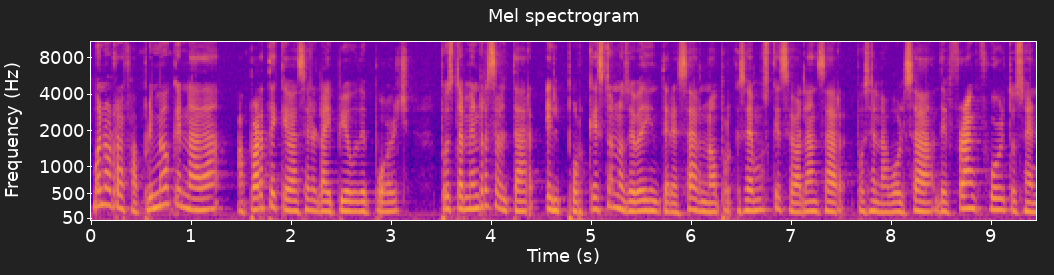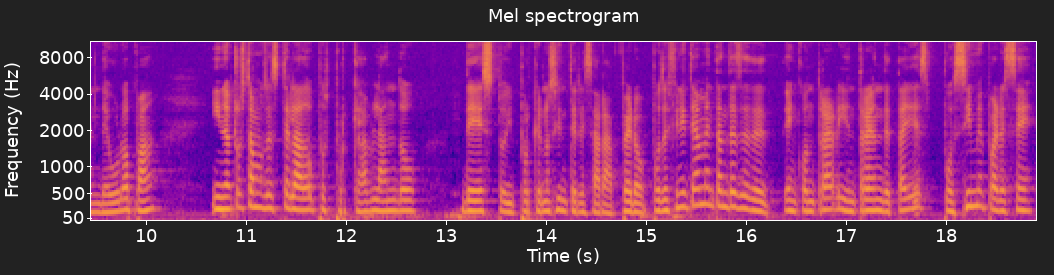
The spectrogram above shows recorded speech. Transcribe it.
bueno, Rafa, primero que nada, aparte que va a ser el IPO de Porsche, pues también resaltar el por qué esto nos debe de interesar, ¿no? Porque sabemos que se va a lanzar pues en la bolsa de Frankfurt, o sea, en de Europa, y nosotros estamos de este lado, pues porque hablando de esto y por qué nos interesará, pero pues definitivamente antes de encontrar y entrar en detalles, pues sí me parece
